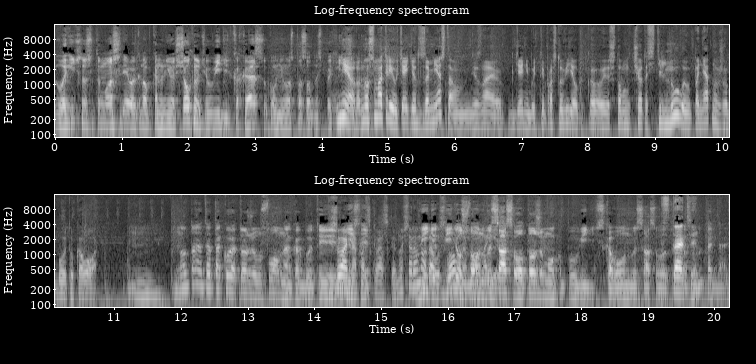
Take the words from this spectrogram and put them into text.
логично, что ты можешь левой кнопкой на нее щелкнуть и увидеть, какая, сука, у него способность похитить. Нет, ну смотри, у тебя идет замес там, не знаю, где-нибудь, ты просто увидел, какой- что он что-то стильнул, и понятно уже будет у кого. Ну, да, это такое тоже условное, как бы ты... Визуальная если подсказка. Но все равно, видел, да, условно, видел, что он она есть. высасывал, тоже мог увидеть, с кого он высасывал. Кстати. штуку, Ну, и так далее.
